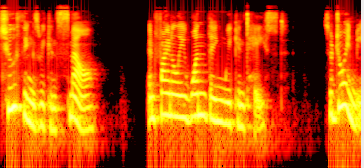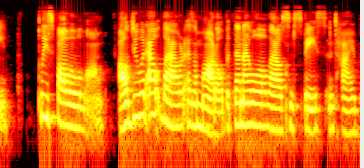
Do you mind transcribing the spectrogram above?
two things we can smell, and finally one thing we can taste. So join me. Please follow along. I'll do it out loud as a model, but then I will allow some space and time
